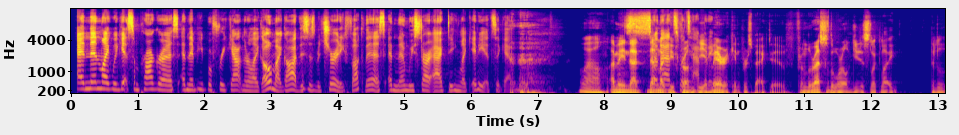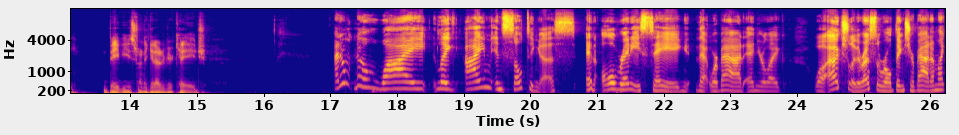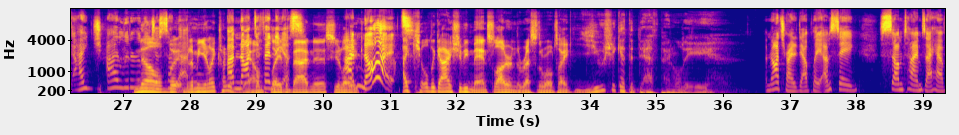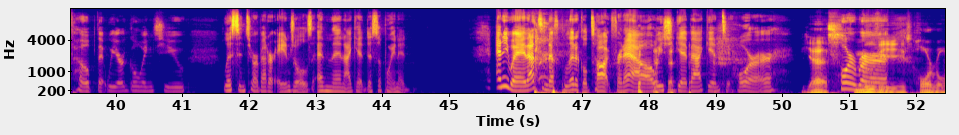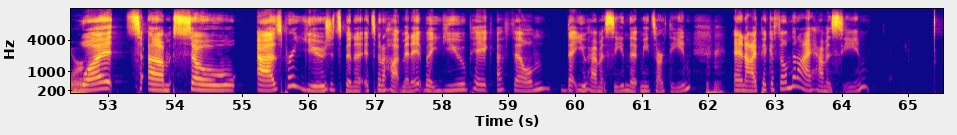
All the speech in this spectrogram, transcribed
And then, like, we get some progress, and then people freak out and they're like, oh my God, this is maturity. Fuck this. And then we start acting like idiots again. Well, I mean that So that might be from the. American perspective. From the rest of the world, you just look like little babies trying to get out of your cage. I don't know why, like, I'm insulting us and already saying that we're bad, and you're like, well, actually, the rest of the world thinks you're bad. I'm like, I, I literally No, but that. but I mean, you're like trying to I'm not downplay the us. badness. You're like, I'm not. I killed a guy. Should be manslaughter, and the rest of the world's like, you should get the death penalty. I'm not trying to downplay. it. I'm saying sometimes I have hope that we are going to listen to our better angels, and then I get disappointed. Anyway, that's enough political talk for now. We should get back into horror. Yes, Horror. movies, horror. What? Um. So, as per usual, it's been a it's been a hot minute, but you pick a film that you haven't seen that meets our theme, and I pick a film that I haven't seen.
